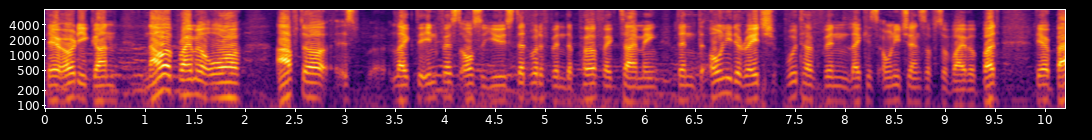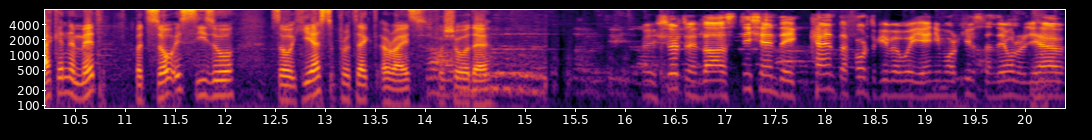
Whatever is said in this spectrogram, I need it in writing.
they're already gone. Now a Primal Roar after like the Infest also used, that would have been the perfect timing. Then the only the Rage would have been like his only chance of survival. But they are back in the mid, but so is Sisu, so he has to protect Arise for sure there. He certainly does. TCN, they can't afford to give away any more kills than they already have.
